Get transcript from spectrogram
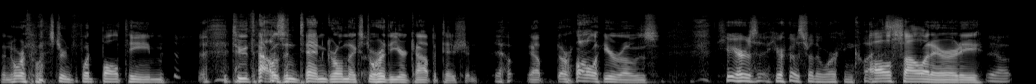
the Northwestern football team, the 2010 Girl Next Door of the Year competition. Yep. Yep, they're all heroes, Heroes, heroes for the working class. all solidarity. Yep.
